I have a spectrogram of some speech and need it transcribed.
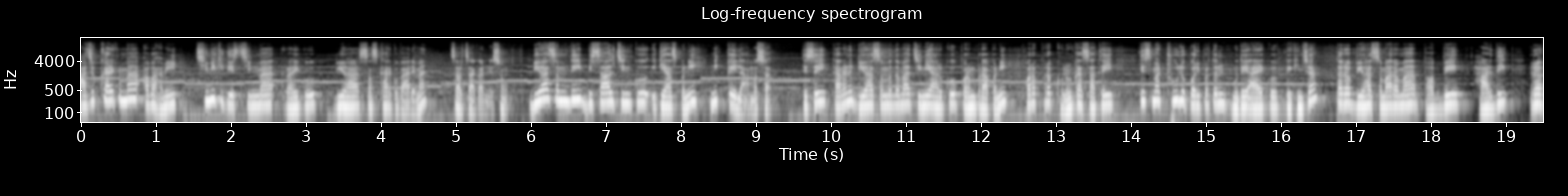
आजको कार्यक्रममा अब हामी छिमेकी देश चिनमा रहेको विवाह संस्कारको बारेमा चर्चा गर्नेछौँ। विवाह सम्बन्धी विशाल चिनको इतिहास पनि निकै लामो छ। त्यसै कारण विवाह सम्बन्धमा चिनियाहरूको परम्परा पनि फरक फरक हुनुका साथै त्यसमा ठुलो परिवर्तन हुँदै आएको देखिन्छ। तर विवाह समारोहमा भव्य हार्दिक र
